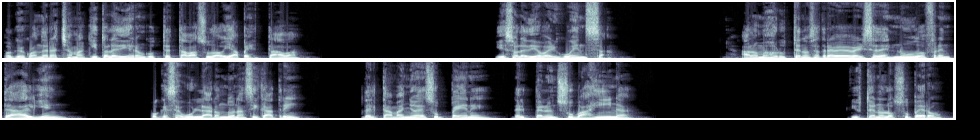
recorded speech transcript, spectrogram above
porque cuando era chamaquito le dijeron que usted estaba sudado y apestaba. Y eso le dio vergüenza. A lo mejor usted no se atreve a verse desnudo frente a alguien porque se burlaron de una cicatriz del tamaño de su pene, del pelo en su vagina. Y usted no lo superó.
